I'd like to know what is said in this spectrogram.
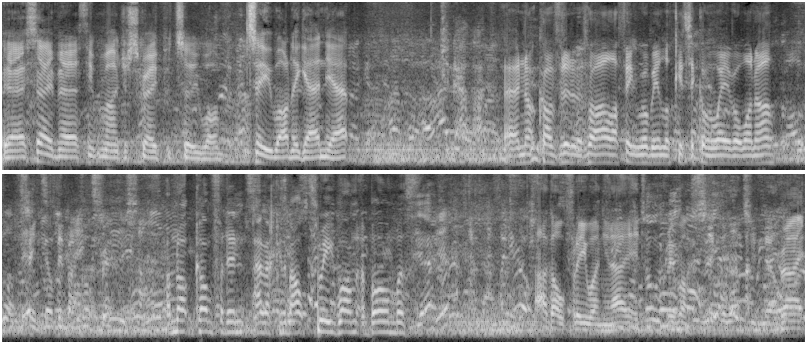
Yeah, same. Uh, I think we might just scrape a two-one. Two one again, yeah. Uh, not confident at all. I think we'll be lucky to come away with a one all. I think they'll be back up for it. I'm not confident. I reckon about 3 1 to Bournemouth. I'll go 3 1 United. 3 1. Right,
